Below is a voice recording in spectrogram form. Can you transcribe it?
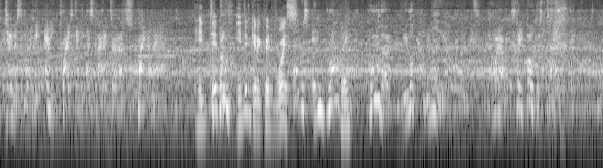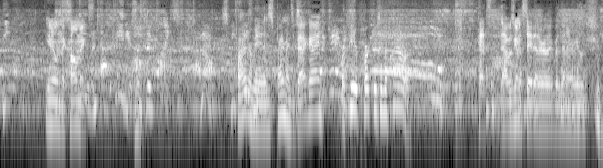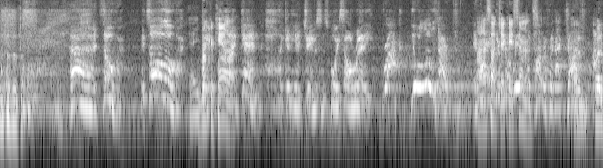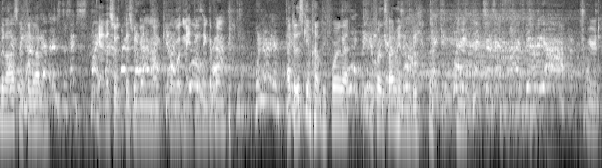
Jameson would pay any price to get this kind of dirt on Spider-Man. He did. He did get a good voice. That was Eddie Brock. Yeah. Who the? He looked familiar. But whatever. Stay focused. He, You know, in the comics, stealing Octavius's device. No. He Spider-Man. Spider-Man's a bad guy. sees. But Peter Parker's in the crowd. That's. I was gonna say that earlier, but then I realized. Ah, it's over. It's all over. Yeah, you broke your camera. Not Again. Oh, I can hear Jameson's voice already. Brock, you loser! If Oh, that's had not J.K. Simmons. that job, would've been would awesome if they got him. evidence to send Spider-Man Yeah, this would this would have been like what made them through, think of him. Brock. When I am Actually, this came out before that, be before the Spider-Man movie. Taking wedding pictures in Siberia. Weird.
